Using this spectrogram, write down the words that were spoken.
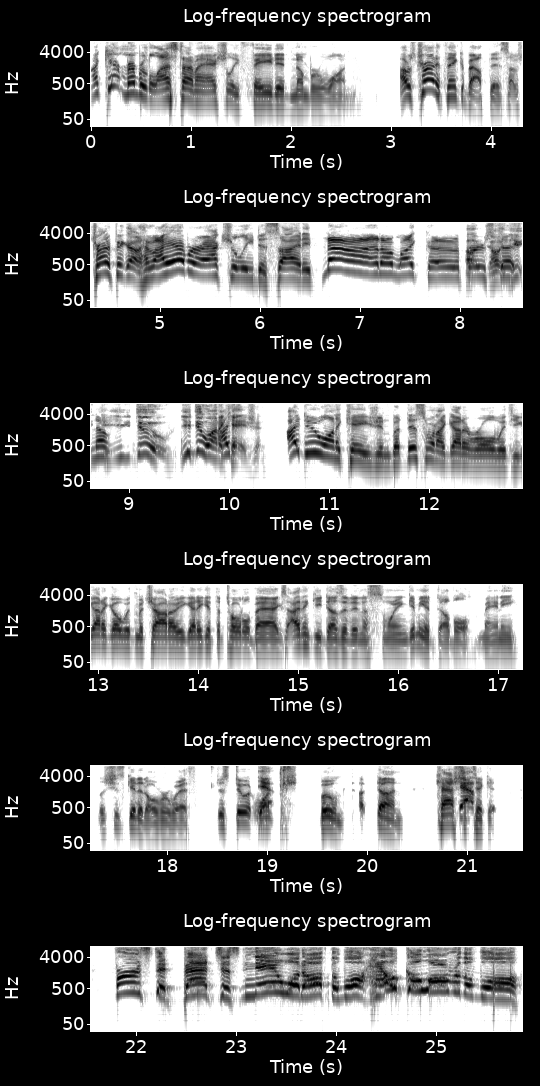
I can't remember the last time I actually faded number one. I was trying to think about this. I was trying to figure out have I ever actually decided, no, nah, I don't like uh, the first. Uh, no, you, no, you do. You do on occasion. I, I do on occasion, but this one I got to roll with. You got to go with Machado. You got to get the total bags. I think he does it in a swing. Give me a double, Manny. Let's just get it over with. Just do it yep. once. Boom. Done. Cash yep. the ticket. First at bat, just nail one off the wall. Hell, go over the wall.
